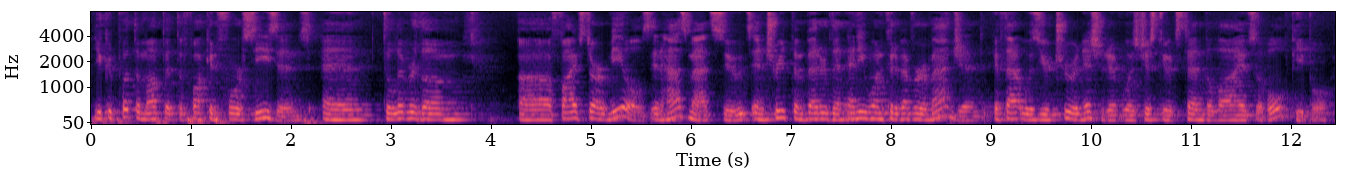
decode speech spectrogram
you could put them up at the fucking Four Seasons and deliver them uh, five star meals in hazmat suits and treat them better than anyone could have ever imagined if that was your true initiative was just to extend the lives of old people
